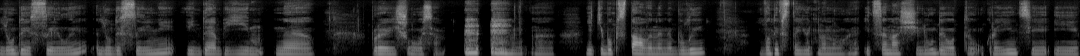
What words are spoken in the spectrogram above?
люди сили, люди сильні, і де б їм не прийшлося, е, які б обставини не були, вони встають на ноги. І це наші люди, от українці і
